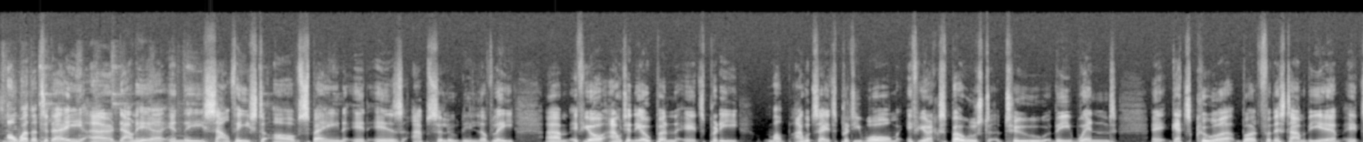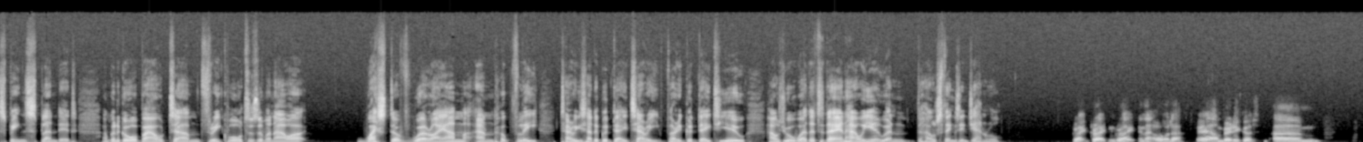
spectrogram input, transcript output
Our weather today uh, down here in the southeast of Spain, it is absolutely lovely. Um, if you're out in the open, it's pretty well, I would say it's pretty warm. If you're exposed to the wind, it gets cooler, but for this time of the year, it's been splendid. I'm going to go about um, three quarters of an hour west of where I am, and hopefully Terry's had a good day. Terry, very good day to you. How's your weather today, and how are you, and how's things in general? Great, great, and great in that order. Yeah, I'm very good. Um,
